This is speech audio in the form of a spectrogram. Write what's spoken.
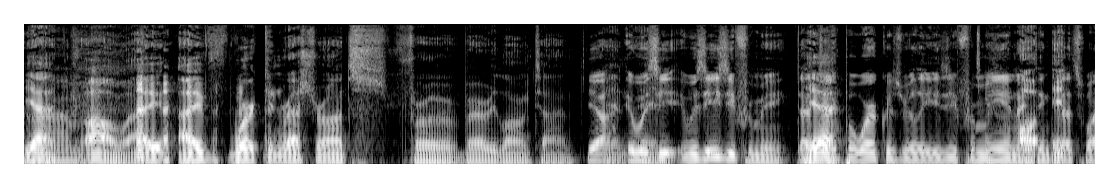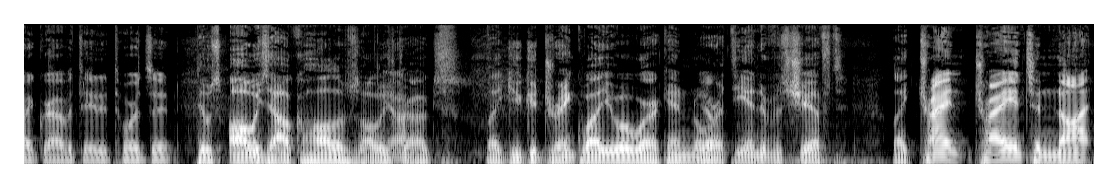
Yeah. Um, oh, I I've worked in restaurants for a very long time. Yeah, And- it was e- it was easy for me. That Yeah. type of work was really easy for me, and I Oh, think that's why I gravitated towards it. there was always alcohol. There was always Yeah. drugs. Like you could drink while you were working, or Yep. at the end of a shift. Like trying trying to not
